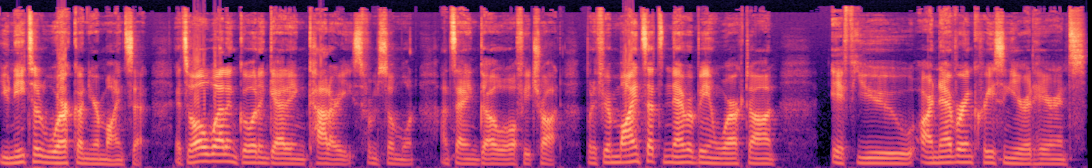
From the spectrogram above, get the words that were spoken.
you need to work on your mindset. It's all well and good in getting calories from someone and saying go off you trot. But if your mindset's never being worked on, if you are never increasing your adherence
